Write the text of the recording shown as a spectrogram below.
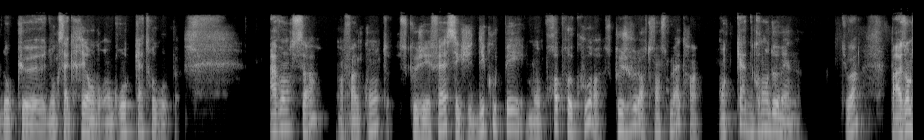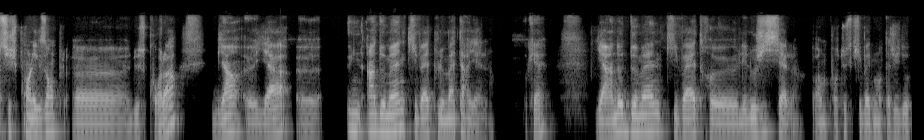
Donc, donc, ça crée en, en gros quatre groupes. Avant ça, en fin de compte, ce que j'ai fait, c'est que j'ai découpé mon propre cours, ce que je veux leur transmettre, en quatre grands domaines. Tu vois? Par exemple, si je prends l'exemple euh, de ce cours-là, eh bien, euh, il y a euh, un domaine qui va être le matériel. ok? Il y a un autre domaine qui va être les logiciels, par exemple pour tout ce qui va être montage vidéo.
